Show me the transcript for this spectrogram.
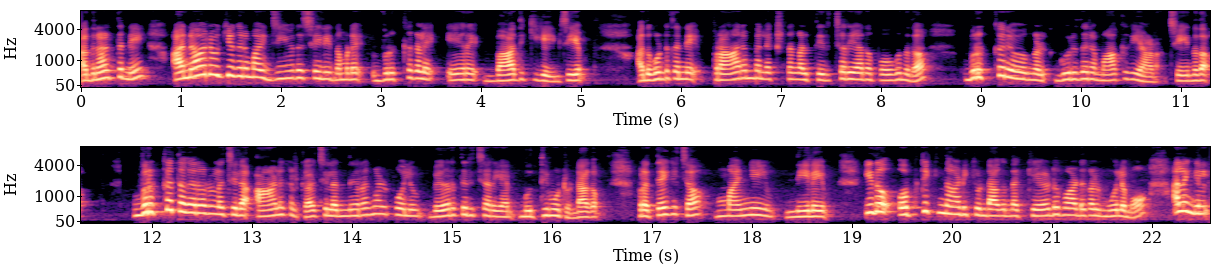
അതിനാൽ തന്നെ അനാരോഗ്യകരമായ ജീവിതശൈലി നമ്മുടെ വൃക്കകളെ ഏറെ ബാധിക്കുകയും ചെയ്യും. അതുകൊണ്ട് തന്നെ പ്രാരംഭ ലക്ഷണങ്ങൾ തിരിച്ചറിയാതെ പോകുന്നത് വൃക്കരോഗങ്ങൾ ഗുരുതരമാക്കുകയാണ് ചെയ്യുന്നത്. വൃക്ക തകരാറുള്ള ചില ആളുകൾക്ക് ചില നിറങ്ങൾ പോലും വേർതിരിച്ചറിയാൻ ബുദ്ധിമുട്ടുണ്ടാകും. പ്രത്യേകിച്ച് മഞ്ഞയും നീലയും. ഇത് ഒപ്റ്റിക് നാടിക്കുണ്ടാകുന്ന കേടുപാടുകൾ മൂലമോ അല്ലെങ്കിൽ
